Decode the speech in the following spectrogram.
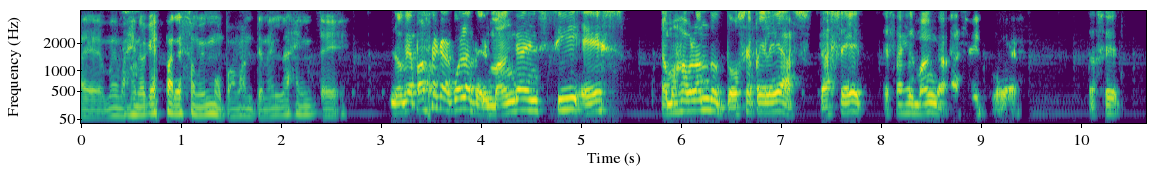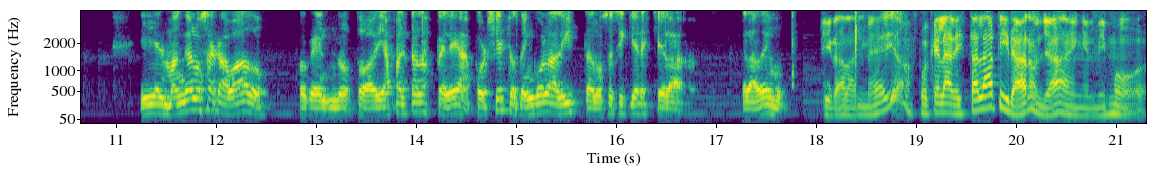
Eh, me imagino que es para eso mismo, para mantener la gente. Lo que pasa que acuérdate, el manga en sí es, estamos hablando 12 peleas. That's it. Ese es el manga. That's it. Y el manga no se ha acabado porque no, todavía faltan las peleas. Por cierto, tengo la lista, no sé si quieres que la, que la demos. Tírala en medio, porque la lista la tiraron ya en el mismo,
